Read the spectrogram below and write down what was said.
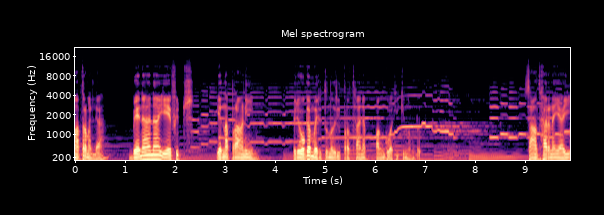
മാത്രമല്ല ബനാന ഏഫിറ്റ് എന്ന പ്രാണിയും രോഗം വരുത്തുന്നതിൽ പ്രധാന പങ്ക് വഹിക്കുന്നുണ്ട്. സാധാരണയായി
